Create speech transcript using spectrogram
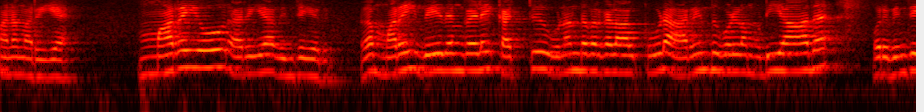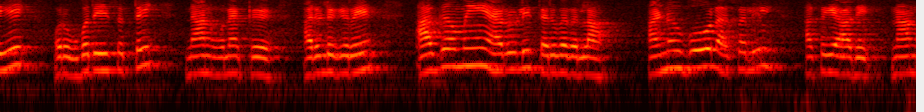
மனமறிய மறையோர் அறியா விஞ்சையது. அதாவது மறை வேதங்களை கற்று உணர்ந்தவர்களால் கூட அறிந்து கொள்ள முடியாத ஒரு விஞ்சையை ஒரு உபதேசத்தை நான் உனக்கு அருளுகிறேன். அகமே அருளி தருவதெல்லாம் அணுபோல் அசலில் அசையாதே. நான்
